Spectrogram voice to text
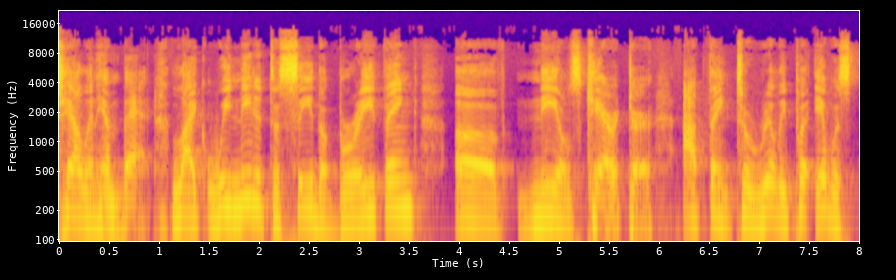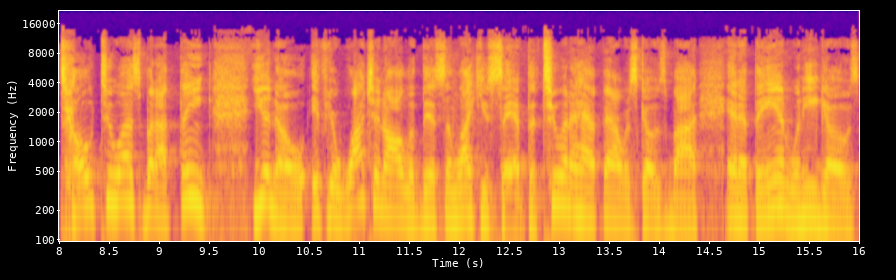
telling him that. Like we needed to see the briefing of Neil's character. I think to really put it was told to us, but I think, you know, if you're watching all of this, and like you said, the two and a half hours goes by, and at the end, when he goes,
